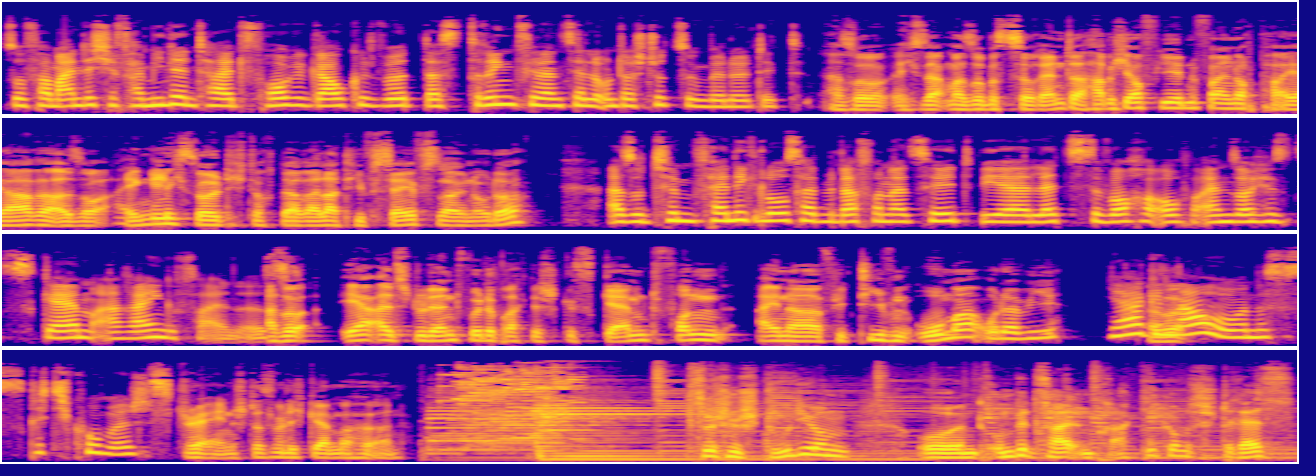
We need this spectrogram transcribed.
so vermeintliche Familienteil vorgegaukelt wird, das dringend finanzielle Unterstützung benötigt. Also ich sag mal so, bis zur Rente habe ich auf jeden Fall noch ein paar Jahre. Also eigentlich sollte ich doch da relativ safe sein, oder? Also Tim Pfenniglos hat mir davon erzählt, wie er letzte Woche auf ein solches Scam reingefallen ist. Also er als Student wurde praktisch gescammt von einer fiktiven Oma oder wie? ja, also- genau. und das ist richtig komisch. Strange, das will ich gerne mal hören. Zwischen Studium und unbezahltem Praktikumsstress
